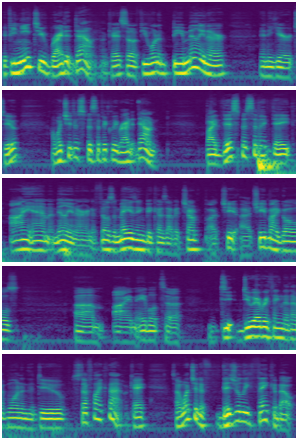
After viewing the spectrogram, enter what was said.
If you need to write it down, okay? So if you want to be a millionaire in a year or two, I want you to specifically write it down. By this specific date, I am a millionaire, and it feels amazing because I've achieved my goals um, I'm able to do, do everything that I've wanted to do, stuff like that. Okay, so I want you to visually think about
